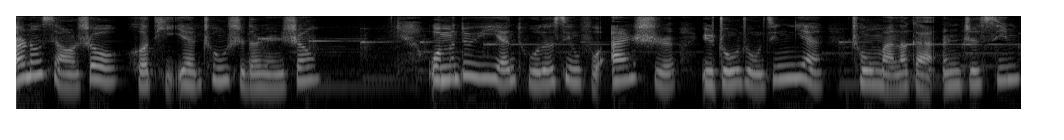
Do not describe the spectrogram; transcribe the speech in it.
而能享受和体验充实的人生。我们对于沿途的幸福安适与种种经验充满了感恩之心，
